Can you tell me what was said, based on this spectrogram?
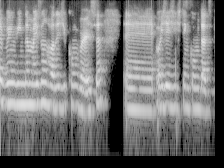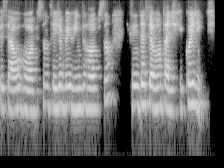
seja bem-vindo a mais um Roda de Conversa. É, hoje a gente tem um convidado especial, o Robson. Seja bem-vindo, Robson. Sinta-se à vontade aqui com a gente.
